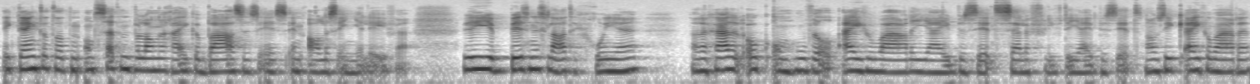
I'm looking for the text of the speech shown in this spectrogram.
ik denk dat dat een ontzettend belangrijke basis is in alles in je leven. Wil je je business laten groeien, nou, dan gaat het ook om hoeveel eigenwaarde jij bezit, zelfliefde jij bezit. Nou zie ik eigenwaarde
